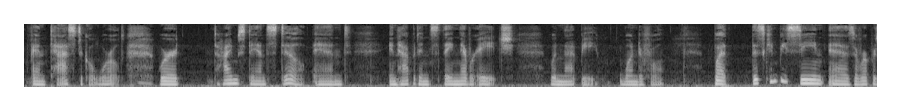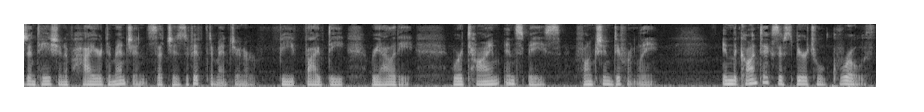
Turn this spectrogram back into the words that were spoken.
fantastical world where time stands still and inhabitants they never age. Wouldn't that be wonderful? But this can be seen as a representation of higher dimensions, such as the fifth dimension or 5D reality, where time and space function differently. In the context of spiritual growth,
